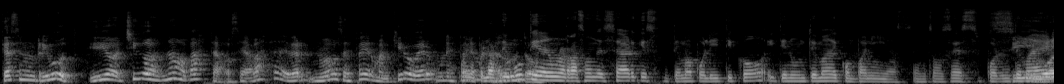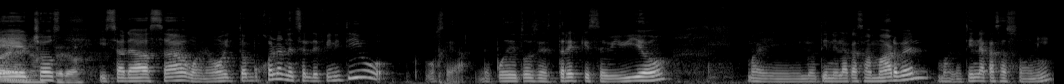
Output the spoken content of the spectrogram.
te hacen un reboot. Y digo, chicos, no, basta. O sea, basta de ver nuevos Spider-Man. Quiero ver un Spider-Man. Bueno, pero los adulto. reboots tienen una razón de ser que es un tema político y tiene un tema de compañías. Entonces, por un Sí, tema de bueno, derechos pero- y Sarasa, bueno, hoy Tom Holland es el definitivo. O sea, después de todo ese estrés que se vivió, eh, lo tiene la casa Marvel, bueno, lo tiene la casa Sony,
